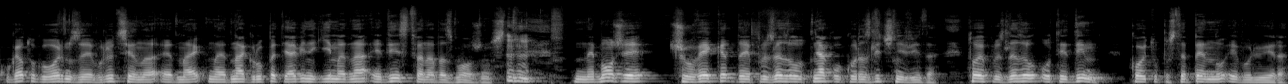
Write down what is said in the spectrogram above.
когато говорим за еволюция на една, на една група, тя винаги има една единствена възможност. Mm-hmm. Не може човекът да е произлезъл от няколко различни вида. Той е произлезъл от един, който постепенно еволюира.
